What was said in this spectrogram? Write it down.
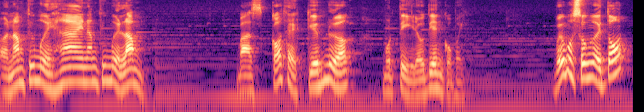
ở năm thứ 12, năm thứ 15 bạn có thể kiếm được 1 tỷ đầu tiên của mình. Với một số người tốt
